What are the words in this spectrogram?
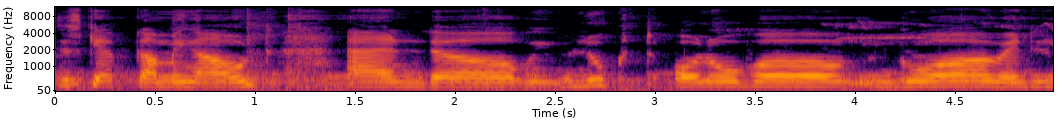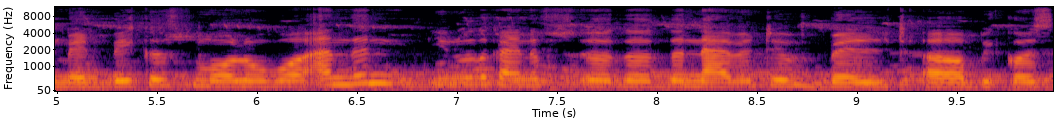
just kept coming out. And uh, we looked all over goa went and met bakers from all over. And then you know the kind of uh, the, the narrative built uh, because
